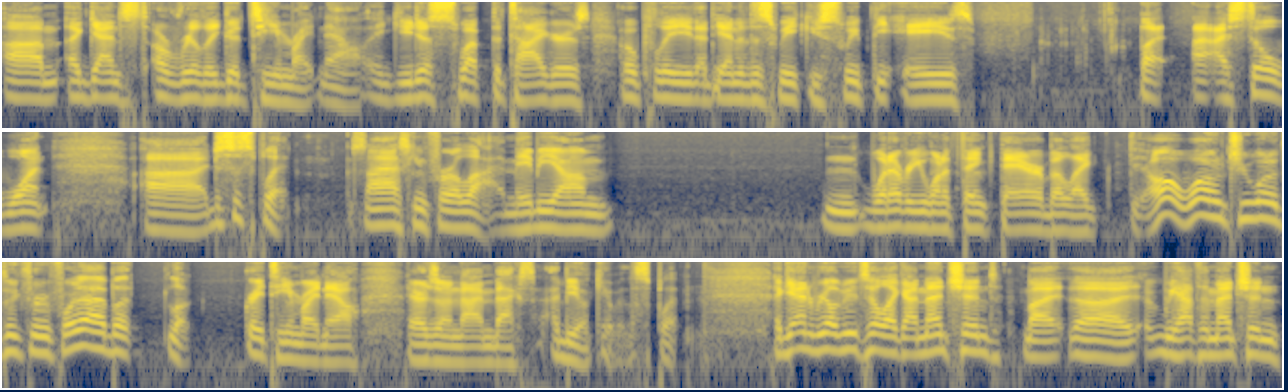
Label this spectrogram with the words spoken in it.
um, against a really good team right now. You just swept the Tigers. Hopefully, at the end of this week, you sweep the A's. But I, I still want uh, just a split. It's not asking for a lot. Maybe um whatever you want to think there, but like, oh, why don't you want to take three or four? Yeah, but look, great team right now. Arizona Diamondbacks. I'd be okay with a split. Again, Realmuto, like I mentioned, my uh, we have to mention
